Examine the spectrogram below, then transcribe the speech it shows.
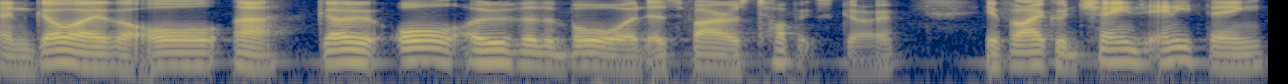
and go over all uh, go all over the board as far as topics go. If I could change anything,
